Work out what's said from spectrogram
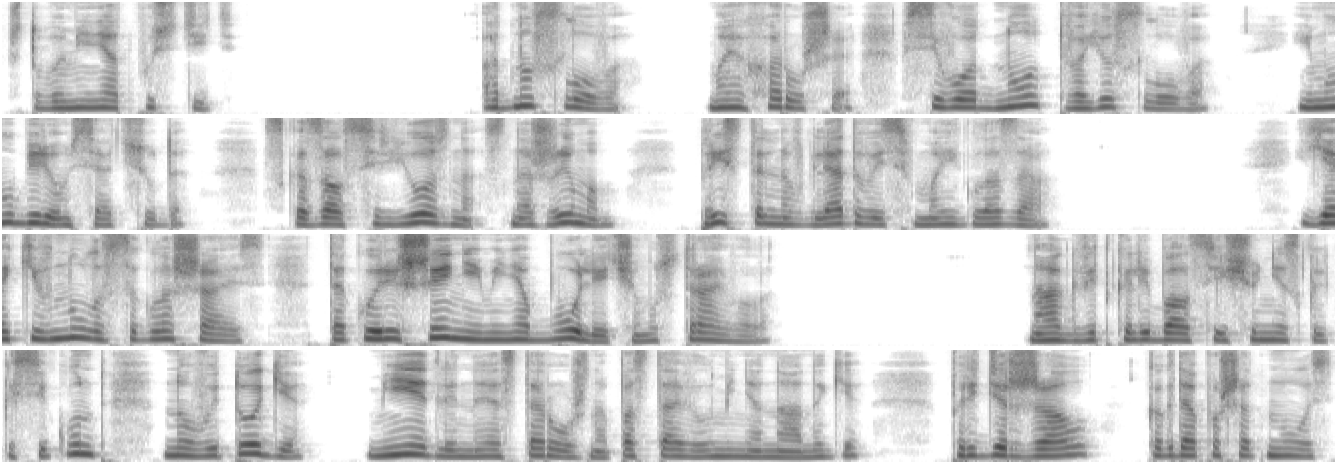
чтобы меня отпустить. «Одно слово, моя хорошая, всего одно твое слово, и мы уберемся отсюда», — сказал серьезно, с нажимом, пристально вглядываясь в мои глаза. Я кивнула, соглашаясь. Такое решение меня более чем устраивало. Нагвит колебался еще несколько секунд, но в итоге медленно и осторожно поставил меня на ноги, придержал, когда пошатнулась,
